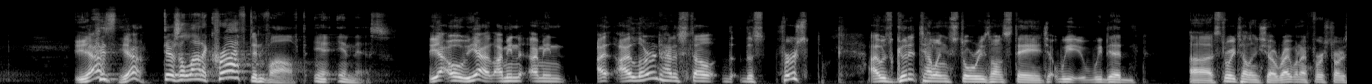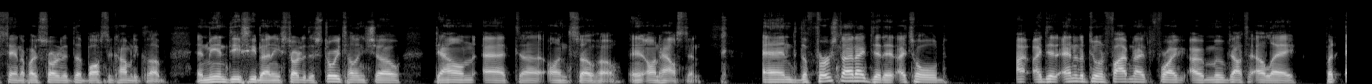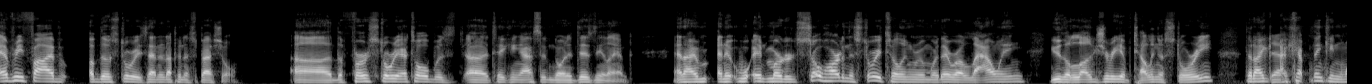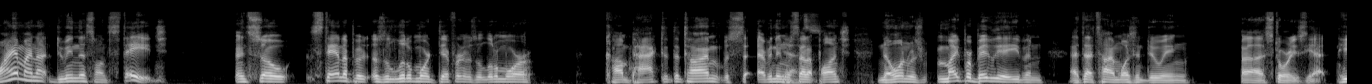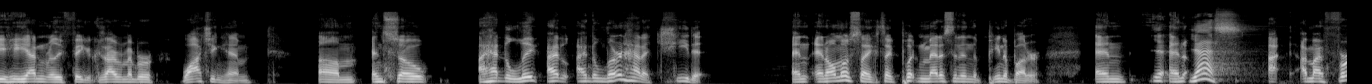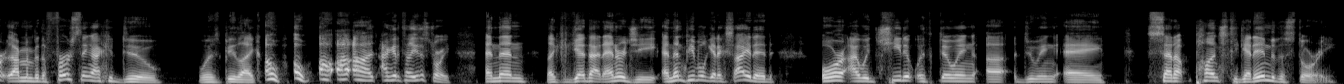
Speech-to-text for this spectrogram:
Yeah, yeah. There's a lot of craft involved in, in this. Yeah. Oh, yeah. I mean, I mean, I, I learned how to tell this first. I was good at telling stories on stage. We we did a storytelling show right when I first started stand up. I started at the Boston Comedy Club, and me and DC Benny started the storytelling show down at uh, on Soho on Houston. And the first night I did it, I told I, I did ended up doing five nights before I, I moved out to LA. But every five of those stories ended up in a special. Uh, the first story I told was uh, taking acid and going to Disneyland, and I and it it murdered so hard in the storytelling room where they were allowing you the luxury of telling a story that I, Yes. I kept thinking, why am I not doing this on stage? And so stand up was a little more different. It was a little more compact at the time. It was everything was set Yes. up punch. No one was Mike Birbiglia even at that time wasn't doing uh stories yet. He he hadn't really figured because I remember watching him. Um and so I had to li- I, I had to learn how to cheat it. And and almost like it's like putting medicine in the peanut butter. And Yeah. And- yes. I, I my first I remember the first thing I could do was be like, oh, oh, oh, oh, oh I got to tell you the story, and then like get that energy, and then people get excited, or I would cheat it with doing uh doing a setup punch to get into the story,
